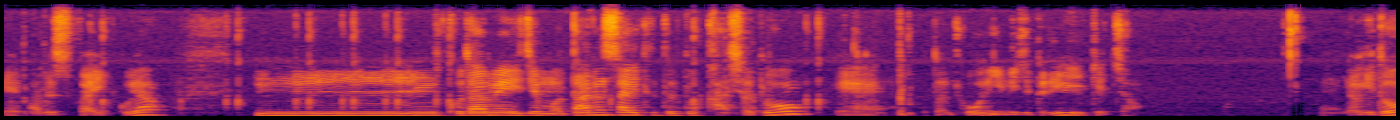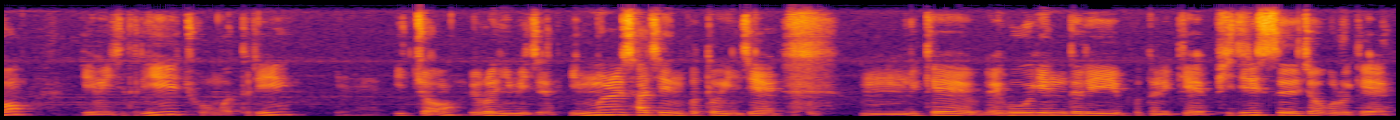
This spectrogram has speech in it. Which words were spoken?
예, 받을 수가 있고요. 음, 그 다음에 이제 뭐 다른 사이트들도 가셔도 예, 어떤 좋은 이미지들이 있겠죠. 예, 여기도 이미지들이 좋은 것들이 예, 있죠. 이런 이미지, 인물 사진 보통 이제 음, 이렇게 외국인들이 보통 이렇게 비즈니스적으로 이렇게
